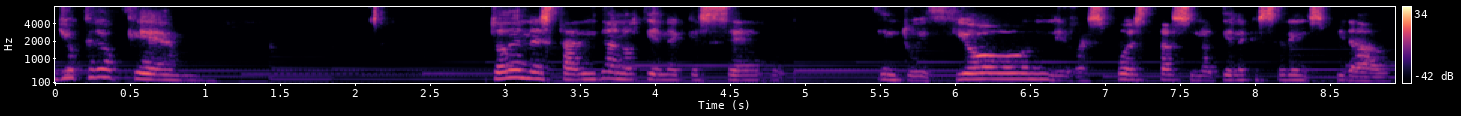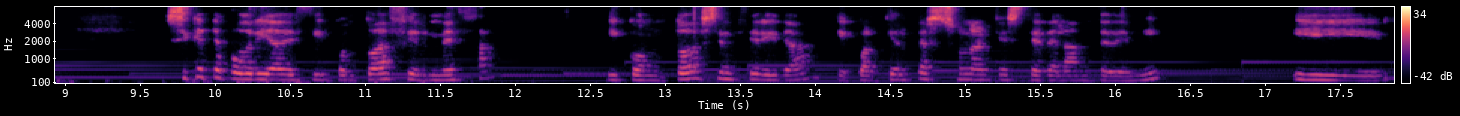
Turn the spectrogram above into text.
Yo creo que todo en esta vida no tiene que ser intuición ni respuesta, sino tiene que ser inspirado. Sí que te podría decir con toda firmeza y con toda sinceridad que cualquier persona que esté delante de mí y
